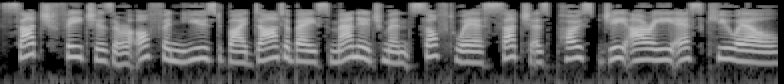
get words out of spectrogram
Such features are often used by database management software such as PostgreSQL.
